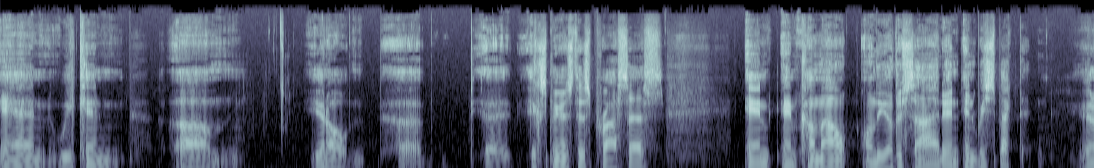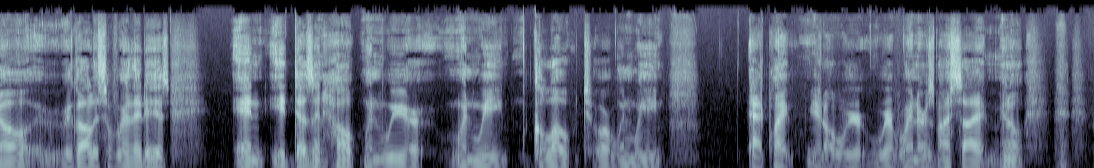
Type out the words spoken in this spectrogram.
and we can um, you know uh, uh, experience this process and and come out on the other side and, and respect it, you know, regardless of where that is. And it doesn't help when we're when we gloat or when we act like you know we're we're winners. My side, you know,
